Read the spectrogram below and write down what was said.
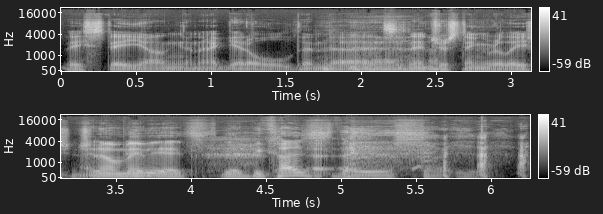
they stay young, and I get old, and uh, it's an interesting relationship. No, maybe it's because they. Are.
